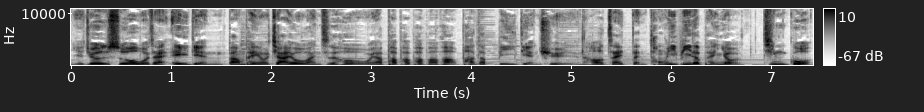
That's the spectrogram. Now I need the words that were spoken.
也就是说，我在 A 点帮朋友加油完之后，我要跑跑跑跑跑跑到 B 点去，然后再等同一批的朋友经过，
